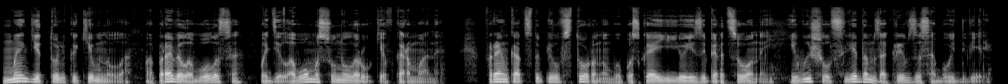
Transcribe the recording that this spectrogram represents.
Мэгги только кивнула, поправила волосы, по-деловому сунула руки в карманы. Фрэнк отступил в сторону, выпуская ее из операционной, и вышел следом, закрыв за собой дверь.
